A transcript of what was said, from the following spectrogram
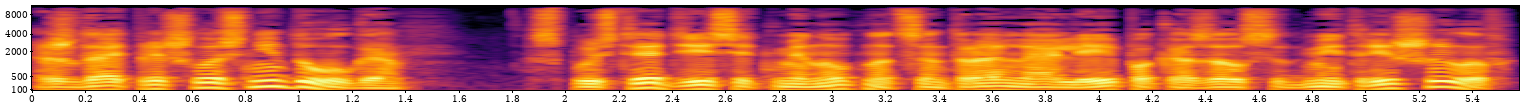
Ждать пришлось недолго. Спустя десять минут на центральной аллее показался Дмитрий Шилов.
